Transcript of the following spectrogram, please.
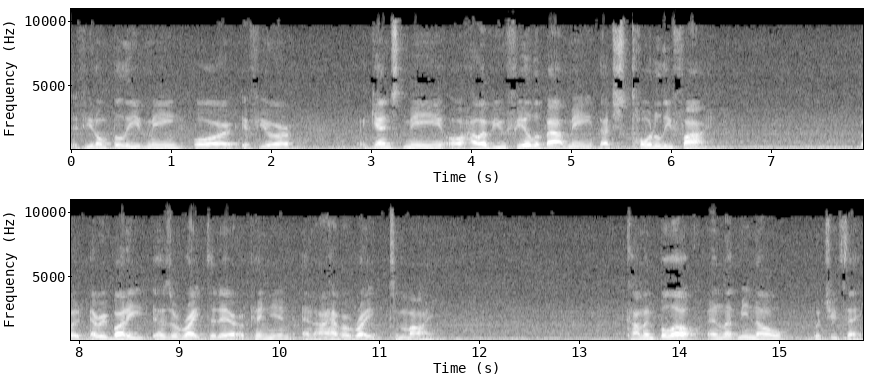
If you don't believe me, or if you're against me, or however you feel about me, that's totally fine. But everybody has a right to their opinion, and I have a right to mine. Comment below and let me know what you think.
